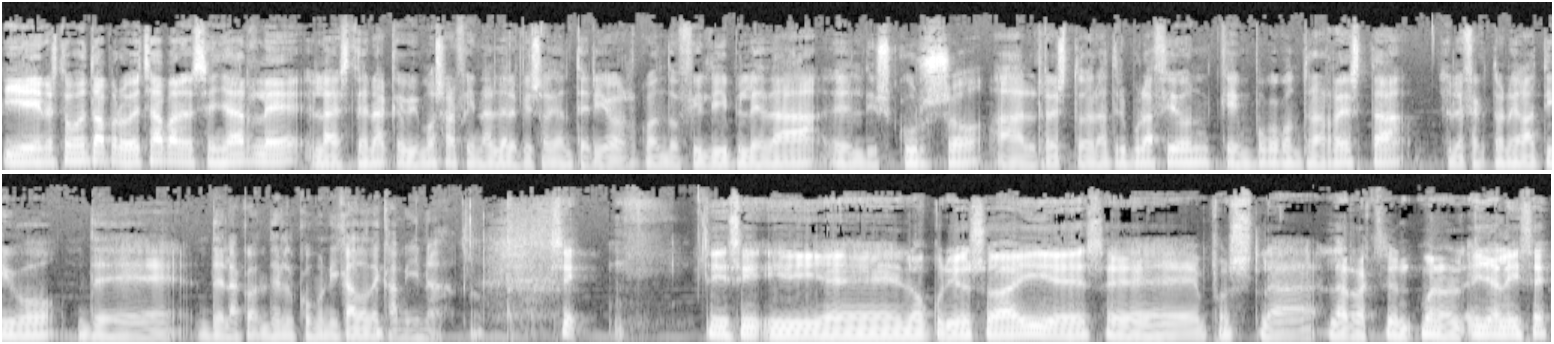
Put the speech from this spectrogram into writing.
Y en este momento aprovecha para enseñarle la escena que vimos al final del episodio anterior, cuando Philip le da el discurso al resto de la tripulación que un poco contrarresta el efecto negativo de, de la- del comunicado de Camina. ¿no? Sí. Sí, sí, y eh, lo curioso ahí es eh, pues la, la reacción. Bueno, ella le dice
